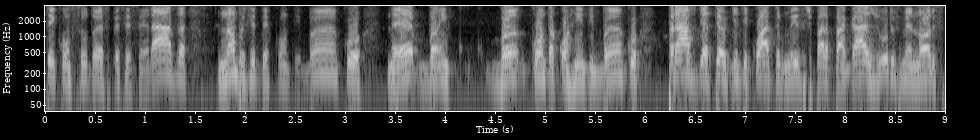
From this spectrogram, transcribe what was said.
ter consulta ao SPC Serasa, não precisa ter conta em banco, né? conta corrente em banco, prazo de até 84 meses para pagar, juros menores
